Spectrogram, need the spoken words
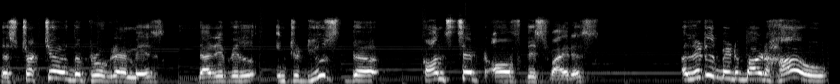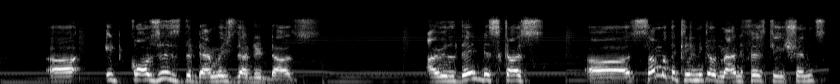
The structure of the program is that it will introduce the concept of this virus, a little bit about how uh, it causes the damage that it does I will then discuss uh, some of the clinical manifestations.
